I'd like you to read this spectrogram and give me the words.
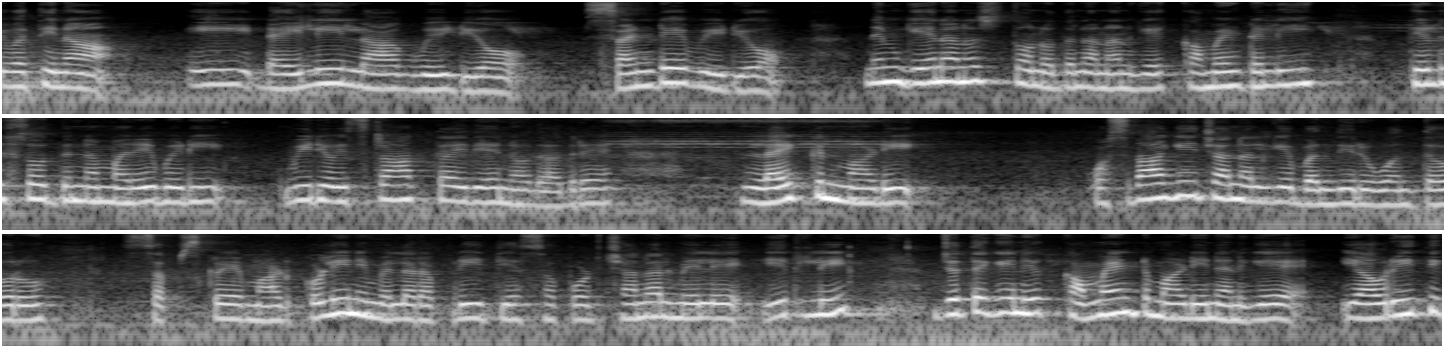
ಇವತ್ತಿನ ಈ daily log video, Sunday video, ನಿಮ್ಗೇನು ಅನ್ನಿಸ್ತು ಅನ್ನೋದನ್ನು ನನಗೆ ಕಮೆಂಟಲ್ಲಿ ತಿಳಿಸೋದನ್ನು ಮರಿಬೇಡಿ. ವಿಡಿಯೋ ಇಷ್ಟ ಆಗ್ತಾ ಇದೆ ಅನ್ನೋದಾದರೆ ಲೈಕ್ ಮಾಡಿ. ಹೊಸದಾಗಿ ಚಾನಲ್ಗೆ ಬಂದಿರುವಂಥವರು ಸಬ್ಸ್ಕ್ರೈಬ್ ಮಾಡ್ಕೊಳ್ಳಿ, ನಿಮ್ಮೆಲ್ಲರ ಪ್ರೀತಿಯ ಸಪೋರ್ಟ್ ಚಾನಲ್ ಮೇಲೆ ಇರಲಿ. ಜೊತೆಗೆ ನೀವು ಕಮೆಂಟ್ ಮಾಡಿ ನನಗೆ ಯಾವ ರೀತಿ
